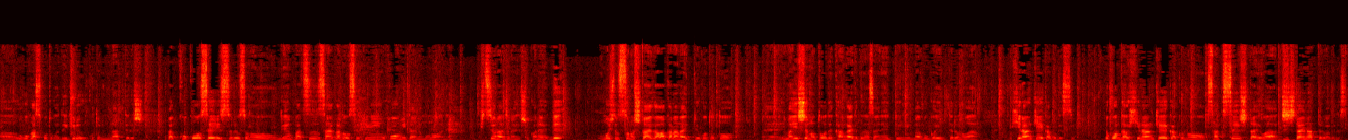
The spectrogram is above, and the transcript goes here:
あ動かすことができることにもなってるしやっぱここを整理するその原発再稼働責任法みたいなものはね必要なんじゃないでしょうかね。でもう一つその主体がわからないということと、えー、今、一種の党で考えてくださいねっていうふうに、まあ、僕が言ってるのは、避難計画ですよ。で今度は避難計画の作成主体は自治体になってるわけです。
